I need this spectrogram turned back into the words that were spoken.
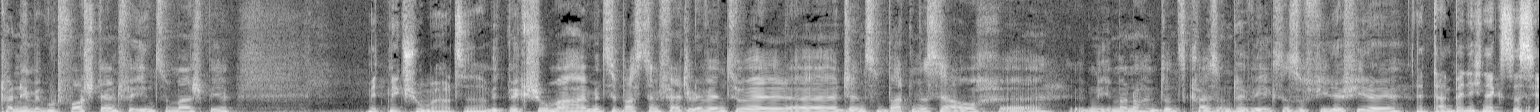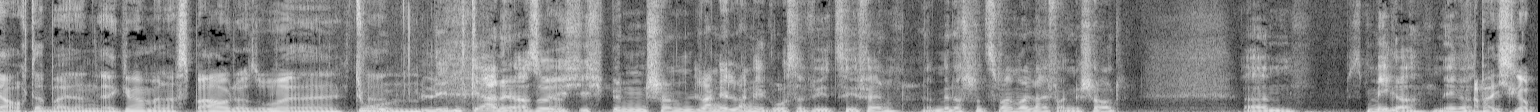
Könnte ich mir gut vorstellen für ihn zum Beispiel. Mit Mick Schumacher zusammen. Mit Mick Schumacher, mit Sebastian Vettel eventuell. Äh, Jensen Button ist ja auch äh, irgendwie immer noch im Dunstkreis unterwegs. Also viele, viele. Dann bin ich nächstes Jahr auch dabei. Dann äh, gehen wir mal nach Spa oder so. Äh, du, liebend gerne. Also ja. ich, ich bin schon lange, lange großer WEC-Fan. Habe mir das schon zweimal live angeschaut. Ähm, mega, mega. Aber ich glaube,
